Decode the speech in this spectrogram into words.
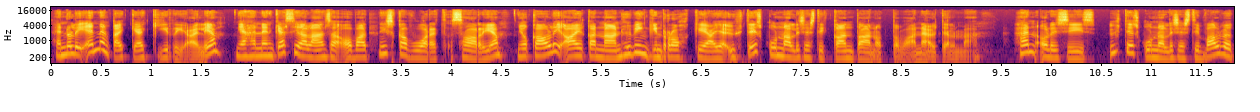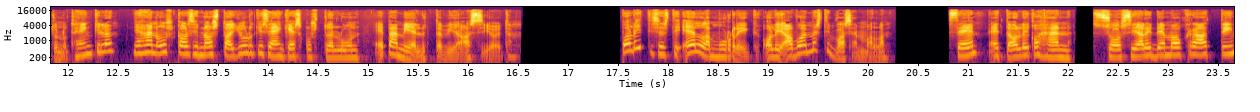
Hän oli ennen kaikkea kirjailija ja hänen käsialansa ovat Niskavuoret-sarja, joka oli aikanaan hyvinkin rohkea ja yhteiskunnallisesti kantaanottavaa näytelmää. Hän oli siis yhteiskunnallisesti valveutunut henkilö ja hän uskalsi nostaa julkiseen keskusteluun epämiellyttäviä asioita. Poliittisesti Ella Murik oli avoimesti vasemmalla. Se, että oliko hän sosiaalidemokraatti,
